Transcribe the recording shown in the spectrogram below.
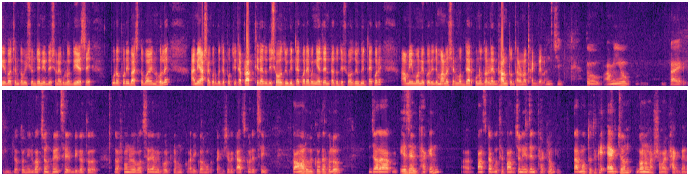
নির্বাচন কমিশন যে নির্দেশনাগুলো দিয়েছে পুরোপুরি বাস্তবায়ন হলে আমি আশা করব যে প্রতিটা প্রার্থীরা যদি সহযোগিতা করে এবং এজেন্টরা যদি সহযোগিতা করে আমি মনে করি যে মানুষের মধ্যে আর কোনো ধরনের ভ্রান্ত ধারণা থাকবে না। জি। তো আমিও প্রায় যত নির্বাচন হয়েছে বিগত দশ পনেরো বছরে আমি ভোট গ্রহণকারী কর্মকর্তা হিসেবে কাজ করেছি। তো আমার অভিজ্ঞতা হলো যারা এজেন্ট থাকেন পাঁচটা বুথে পাঁচজন এজেন্ট থাকল তার মধ্য থেকে একজন গণনার সময় থাকবেন।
